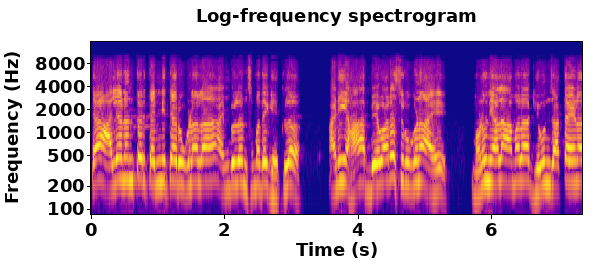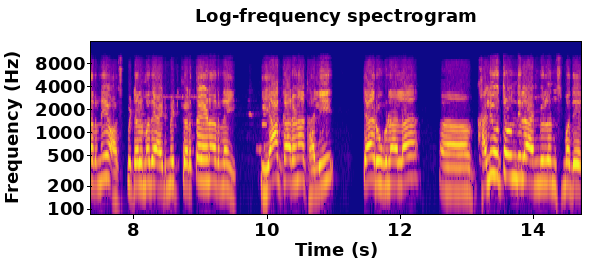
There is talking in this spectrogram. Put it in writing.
त्या आल्यानंतर त्यांनी त्या रुग्णाला अँब्युलन्समध्ये घेतलं आणि हा बेवारस रुग्ण आहे म्हणून याला आम्हाला घेऊन जाता येणार नाही हॉस्पिटलमध्ये ऍडमिट करता येणार नाही. या कारणाखाली त्या रुग्णाला खाली उतरवून दिला अँब्युलन्समध्ये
